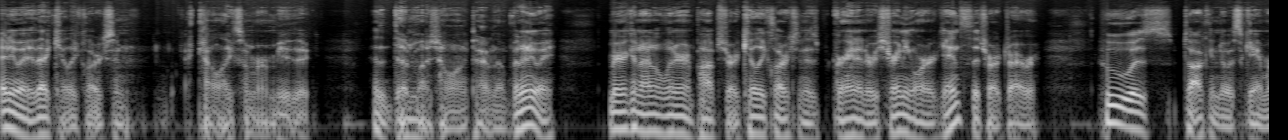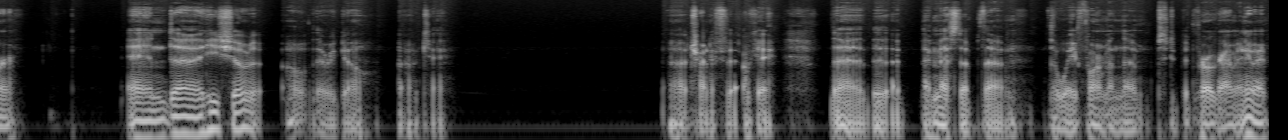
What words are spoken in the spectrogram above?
Anyway, that Kelly Clarkson, I kind of like some of her music. Hasn't done much in a long time though. But anyway, American Idol winner and pop star Kelly Clarkson has granted a restraining order against the truck driver who was talking to a scammer and uh, he showed up. Oh, there we go. Okay. Uh, trying to fit. Okay. The, the, I messed up the, the waveform on the stupid program. Anyway,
